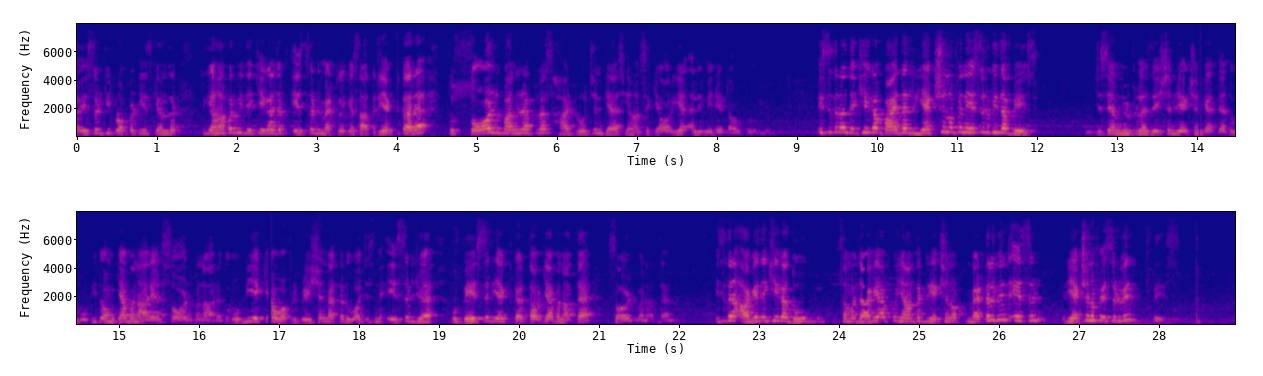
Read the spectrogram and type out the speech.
एसिड की प्रॉपर्टीज़ के अंदर। तो यहाँ पर भी देखिएगा, जब एसिड मेटल के साथ रिएक्ट कर रहा है तो सॉल्ट बन रहा है प्लस हाइड्रोजन गैस यहाँ से क्या हो रही है? एलिमिनेट आउट हो रही है। इसी तरह देखिएगा by the reaction of an acid with base जिसे हम न्यूट्रलाइजेशन रिएक्शन कहते हैं तो वो भी तो हम क्या बना रहे हैं? सॉल्ट बना रहे हैं। तो वो भी एक क्या हुआ? प्रिपरेशन मेथड हुआ, जिसमें एसिड जो है, वो बेस से रिएक्ट करता है और क्या बनाता है? सॉल्ट बनाता है। इसी तरह आगे देखिएगा, दो समझ आ गया आपको, यहाँ तक reaction of metal with acid reaction of acid with base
